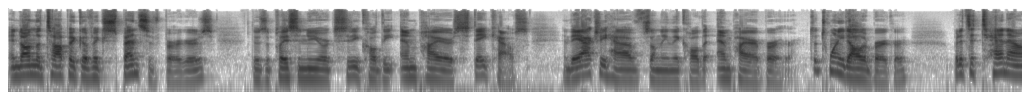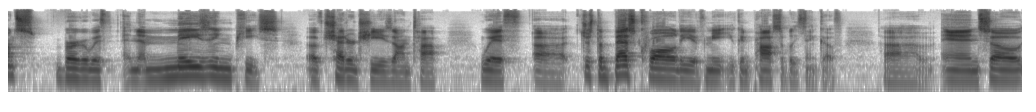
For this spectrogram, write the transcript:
And on the topic of expensive burgers, there's a place in New York City called the Empire Steakhouse, and they actually have something they call the Empire Burger. It's a $20 burger but it's a 10 ounce burger with an amazing piece of cheddar cheese on top with uh, just the best quality of meat you can possibly think of. Uh, and so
